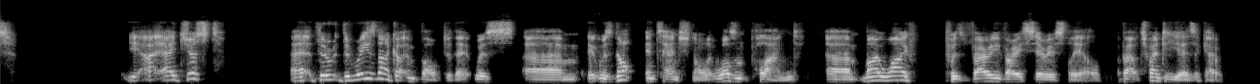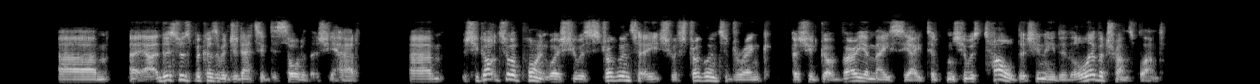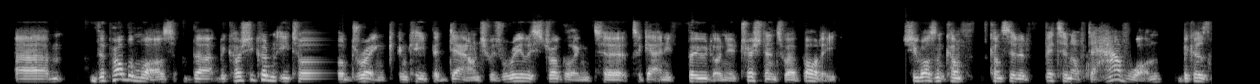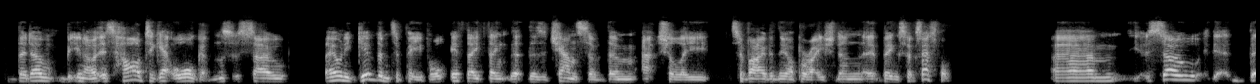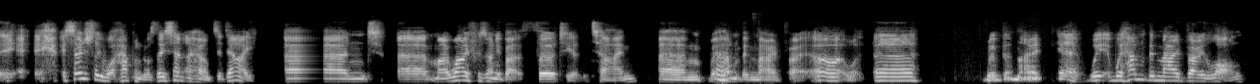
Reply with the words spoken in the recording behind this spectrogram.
yeah, I, I just, uh, the, the reason I got involved with it was um, it was not intentional. It wasn't planned. Um, my wife was very, very seriously ill about 20 years ago. Um, uh, this was because of a genetic disorder that she had. Um, she got to a point where she was struggling to eat, she was struggling to drink, and she'd got very emaciated, and she was told that she needed a liver transplant. Um, the problem was that because she couldn't eat or drink and keep it down, she was really struggling to, to get any food or nutrition into her body. She wasn't con- considered fit enough to have one because they don't, you know, it's hard to get organs. So they only give them to people if they think that there's a chance of them actually surviving the operation and it being successful. Um, so essentially what happened was they sent her home to die and uh, my wife was only about 30 at the time. Um, we oh. hadn't been married very, oh, uh, we've been married, yeah, we, we hadn't been married very long.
